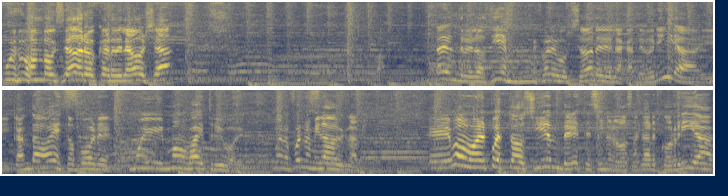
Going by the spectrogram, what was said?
Muy buen boxeador, Oscar de la Hoya. Está entre los 10 mejores boxeadores de la categoría y cantaba esto, pobre. Muy Mos Backstreet Boy. Bueno, fue nominado al Grammy. Eh, vamos al puesto siguiente. Este sí no lo va a sacar. Corría.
